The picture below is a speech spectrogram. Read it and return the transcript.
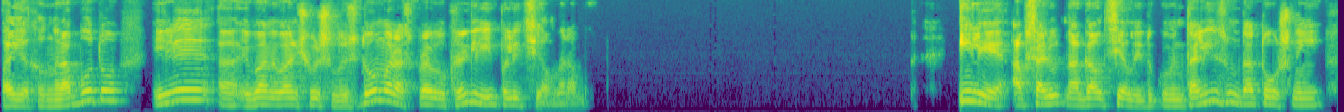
поехал на работу, или э, Иван Иванович вышел из дома, расправил крылья и полетел на работу. Или абсолютно оголтелый документализм дотошный –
